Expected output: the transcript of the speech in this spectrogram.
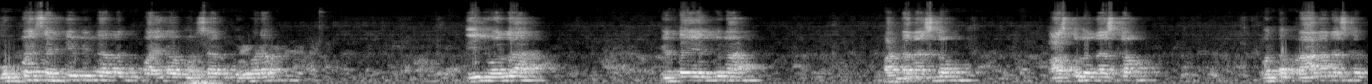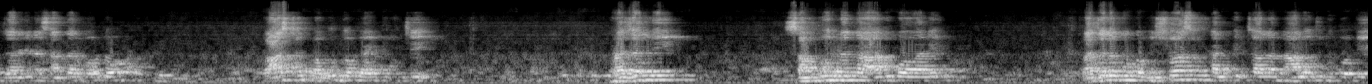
ముప్పై సెంటీమీటర్లకు పైగా వర్షాలు కురవడం దీనివల్ల పెద్ద ఎత్తున పంట నష్టం ఆస్తుల నష్టం కొంత ప్రాణ నష్టం జరిగిన సందర్భంలో రాష్ట్ర ప్రభుత్వం వైపు నుంచి ప్రజల్ని సంపూర్ణంగా ఆదుకోవాలి. ప్రజలకు ఒక విశ్వాసం కల్పించాలన్న ఆలోచనతోటి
